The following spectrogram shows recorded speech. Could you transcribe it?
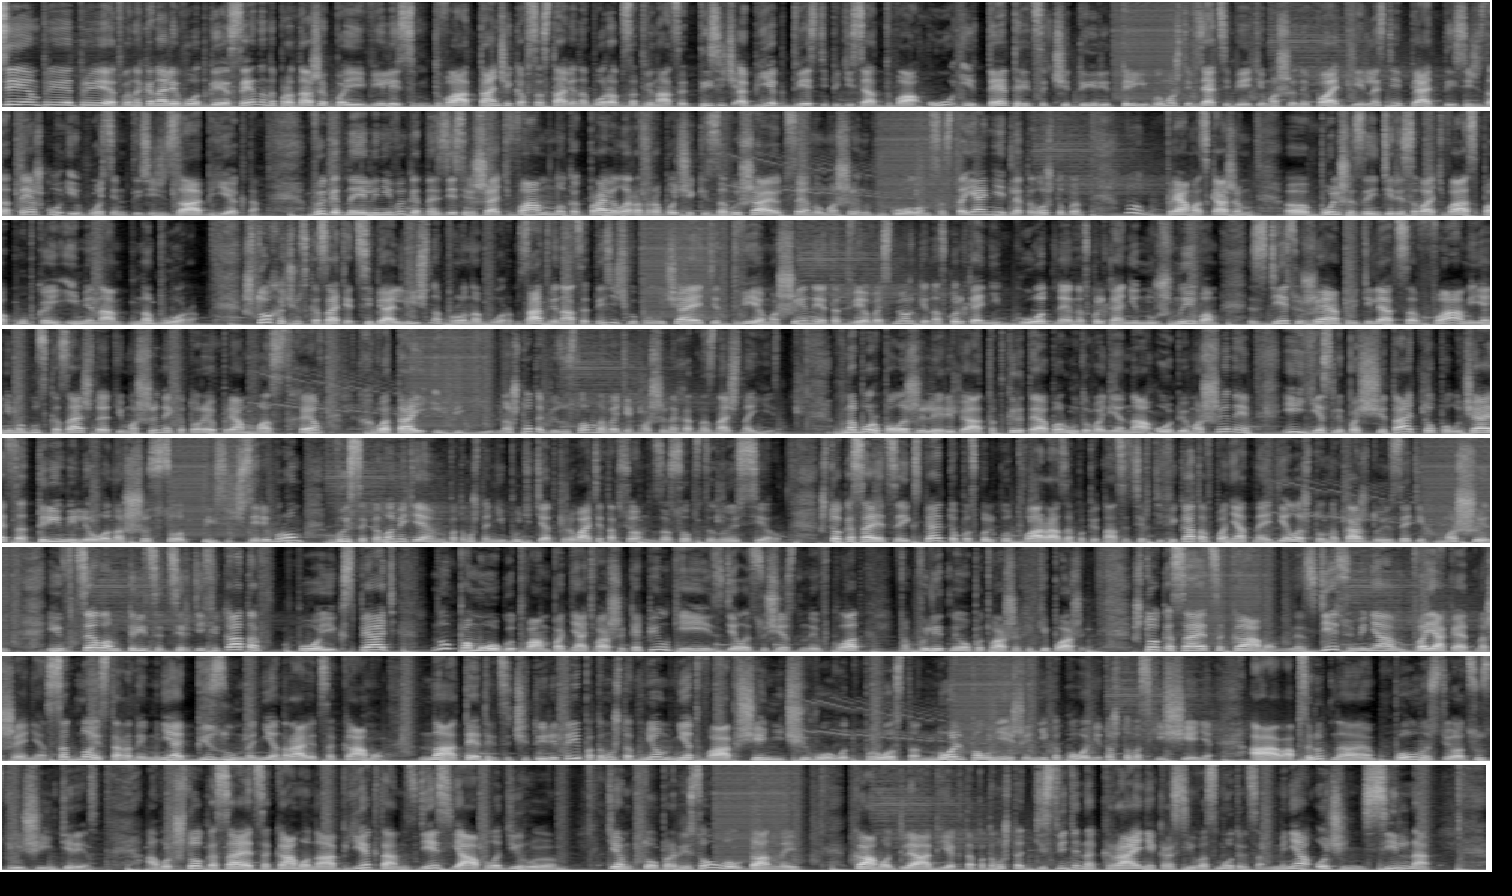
Всем привет-привет! Вы на канале Вот ГСН и на продаже появились два танчика в составе набора за 12 тысяч, объект 252У и Т-34-3. Вы можете взять себе эти машины по отдельности, 5 тысяч за Тэшку и 8 тысяч за объекта. Выгодно или невыгодно здесь решать вам, но как правило разработчики завышают цену машин в голом состоянии для того, чтобы, ну, прямо скажем, э, больше заинтересовать вас покупкой именно набора. Что хочу сказать от себя лично про набор. За 12 тысяч тысяч вы получаете две машины, это две восьмерки, насколько они годные, насколько они нужны вам, здесь уже определяться вам, я не могу сказать, что эти машины, которые прям must have, хватай и беги, но что-то безусловно в этих машинах однозначно есть. В набор положили, ребят, открытое оборудование на обе машины, и если посчитать, то получается 3 миллиона 600 тысяч серебром. Вы сэкономите, потому что не будете открывать это все за собственную серу. Что касается X5, то поскольку два раза по 15 сертификатов, понятное дело, что на каждую из этих машин. И в целом 30 сертификатов по X5, ну, помогут вам поднять ваши копилки и сделать существенный вклад в элитный опыт ваших экипажей. Что касается Каму, здесь у меня двоякое отношение. С одной стороны, мне безумно не нравится Каму на Т-34-3, потому что в нем нет вообще ничего. Вот просто ноль полнейший, никакого не то что восхищения, а абсолютно полностью отсутствующий интерес. А вот что касается Каму на объект, объекта. Здесь я аплодирую тем, кто прорисовывал данный камо для объекта, потому что действительно крайне красиво смотрится. Меня очень сильно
